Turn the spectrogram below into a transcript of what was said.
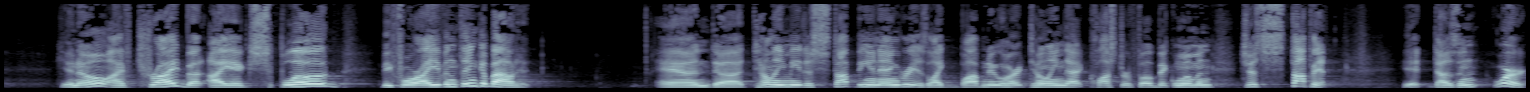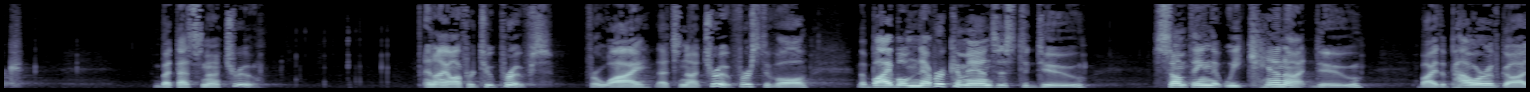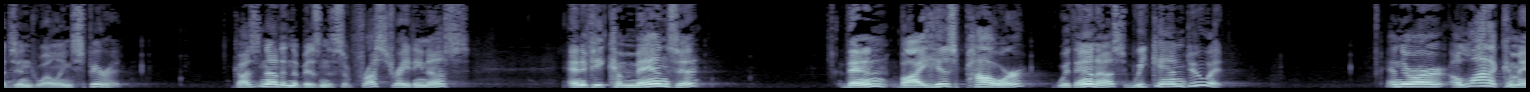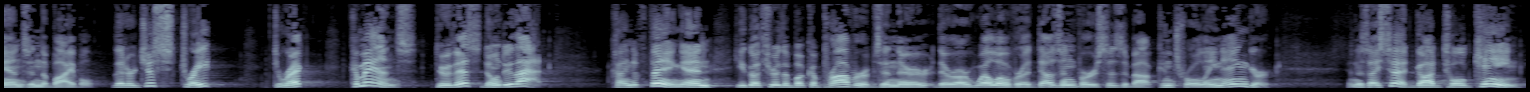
You know, I've tried, but I explode before I even think about it. And uh, telling me to stop being angry is like Bob Newhart telling that claustrophobic woman, just stop it. It doesn't work. But that's not true. And I offer two proofs for why that's not true. First of all, the Bible never commands us to do something that we cannot do by the power of God's indwelling spirit. God's not in the business of frustrating us. And if He commands it, then by His power within us, we can do it. And there are a lot of commands in the Bible that are just straight, direct commands. Do this, don't do that kind of thing. And you go through the book of Proverbs, and there, there are well over a dozen verses about controlling anger. And as I said, God told Cain,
